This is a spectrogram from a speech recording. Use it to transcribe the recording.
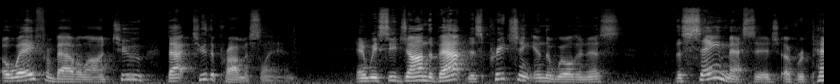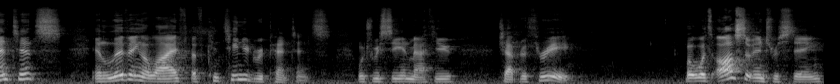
away from Babylon to back to the promised land. And we see John the Baptist preaching in the wilderness the same message of repentance and living a life of continued repentance which we see in Matthew chapter 3. But what's also interesting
